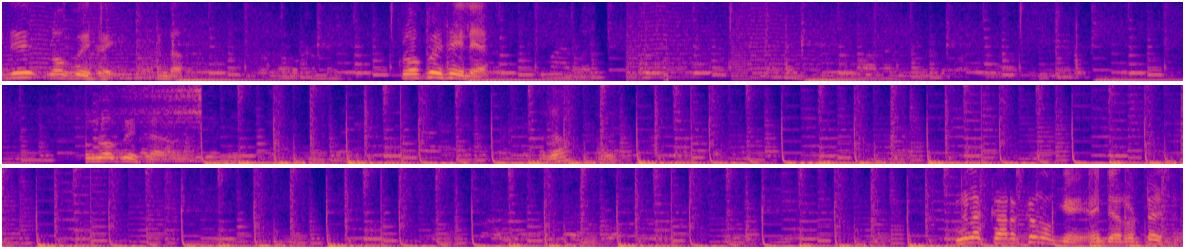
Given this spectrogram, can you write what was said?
ഇത് ക്ലോക്ക് വൈസ് ആയി കണ്ട? ക്ലോക്ക് വൈസ് ആയില്ലേ? ക്ലോക്ക് വൈസ് ആണ് നിങ്ങളെ കറക്കം നോക്കിയേ അതിന്റെ റൊട്ടേഷൻ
